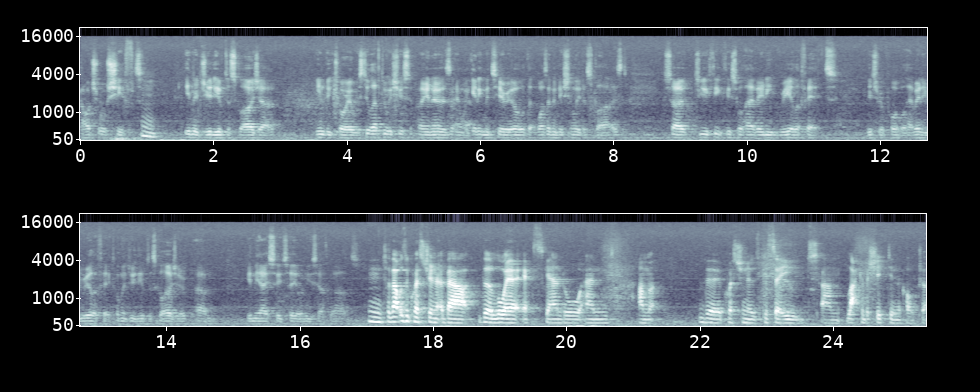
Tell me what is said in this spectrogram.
cultural shift in the duty of disclosure in Victoria. We still have to issue subpoenas, and we're getting material that wasn't initially disclosed. So, do you think this will have any real effect? This report will have any real effect on the duty of disclosure um, in the ACT or New South Wales? Mm, so that was a question about the lawyer X scandal and um, the questioner's perceived um, lack of a shift in the culture.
